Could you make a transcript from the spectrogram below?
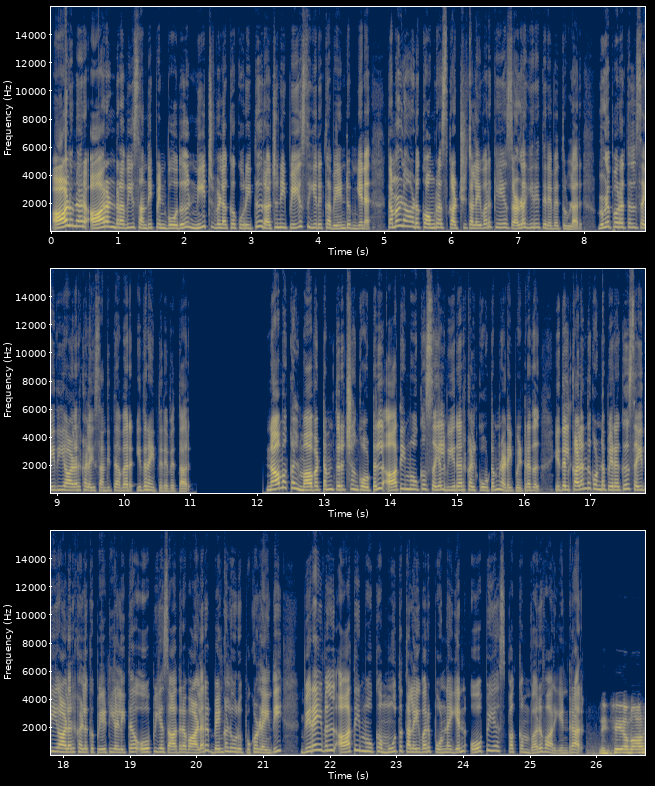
ஆளுநர் ஆர். என். ரவி சந்திப்பின் போது நீட் விளக்கு குறித்து ரஜினி பேசியிருக்க வேண்டும் என தமிழ்நாடு காங்கிரஸ் கட்சித் தலைவர் கே. எஸ். அழகிரி தெரிவித்துள்ளார். விழுப்புரத்தில் செய்தியாளர்களை சந்தித்த அவர் இதனை தெரிவித்தார். நாமக்கல் மாவட்டம் திருச்செங்கோட்டில் அதிமுக செயல் வீரர்கள் கூட்டம் நடைபெற்றது. இதில் கலந்து கொண்ட பிறகு செய்தியாளர்களுக்கு பேட்டியளித்த ஓபிஎஸ் ஆதரவாளர் பெங்களூரு புகழேந்தி விரைவில் அதிமுக மூத்த தலைவர் பொன்னையன் ஓபிஎஸ் பக்கம் வருவார் என்றார். நிச்சயமாக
